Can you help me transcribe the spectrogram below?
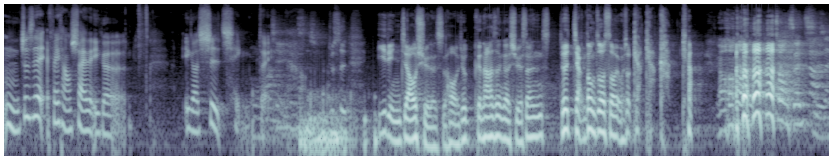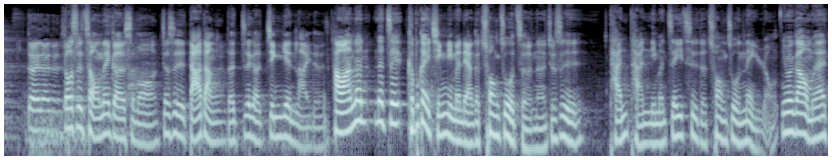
嗯，就是非常帅的一个一个事情，对。就是依林教学的时候，就跟他那个学生就是讲动作的时候，我说咔咔咔咔，撞生词，对对对，都是从那个什么，就是打档的这个经验来的。好啊，那那这可不可以请你们两个创作者呢？就是谈谈你们这一次的创作内容，因为刚刚我们在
